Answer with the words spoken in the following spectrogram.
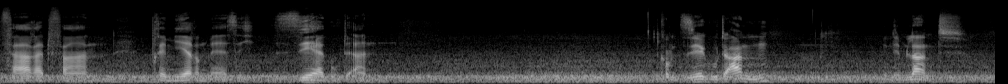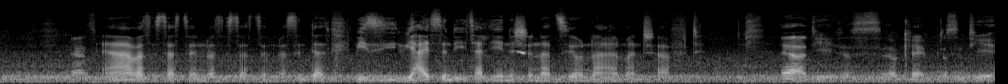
Fahrrad fahren, premierenmäßig sehr gut an. Kommt sehr gut an in dem Land. Ja, was ist das denn? Was ist das denn? Was sind das? Wie, sie, wie heißt denn die italienische Nationalmannschaft? Ja, die, das, okay, das sind die,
